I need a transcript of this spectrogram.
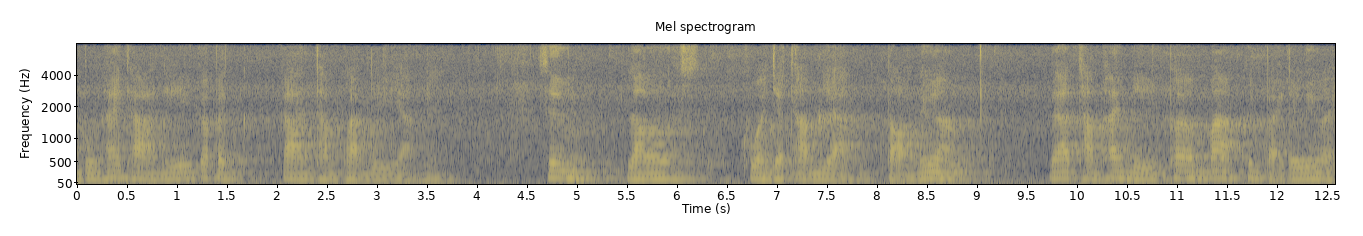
ำบุญให้ทานนี้ก็เป็นการทำความดีอย่างหนึ่ง ซึ่งเราควรจะทำอย่างต่อเนื่อง และทำให้มีเพิ่มมากขึ้นไปเรื่อย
